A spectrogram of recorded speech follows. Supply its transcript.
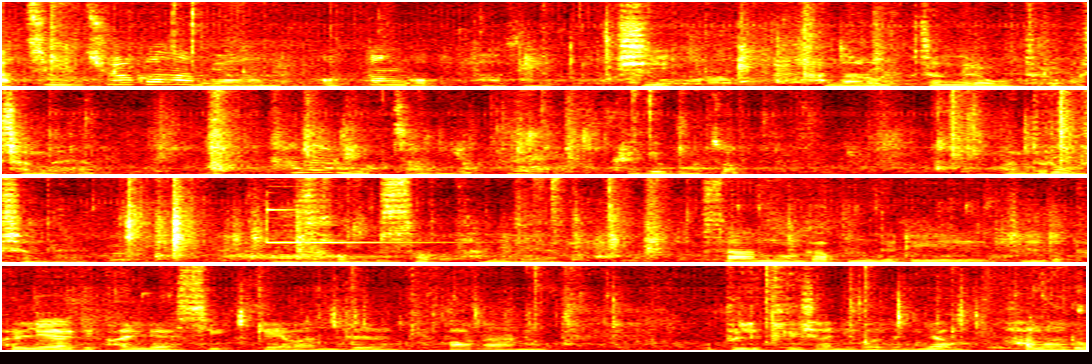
아침에 출근하면 어떤 거부터 하세요? 혹시 하나로 목장이라고 들어보셨나요? 하나로 먹잖아요? 네. 그게 뭐죠? 안 들어보셨나요? 섭섭한데요. 국산 농가분들이 좀 더 편리하게 관리할 수 있게 만든 개발한 어플리케이션이거든요. 하나로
